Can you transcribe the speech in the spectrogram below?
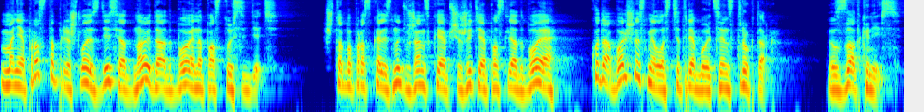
Мне просто пришлось здесь одной до отбоя на посту сидеть. Чтобы проскользнуть в женское общежитие после отбоя, куда больше смелости требуется инструктор. Заткнись».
